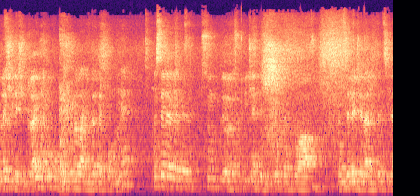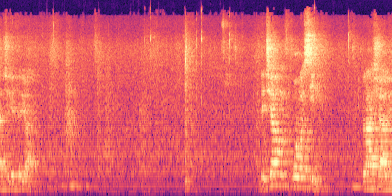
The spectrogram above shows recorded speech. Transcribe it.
plășile și plaiurile, nu cum până la nivel de comune, însă ele sunt uh, suficiente, zic eu, pentru a înțelege realitățile acelei perioade. De ce am folosit plașe ale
